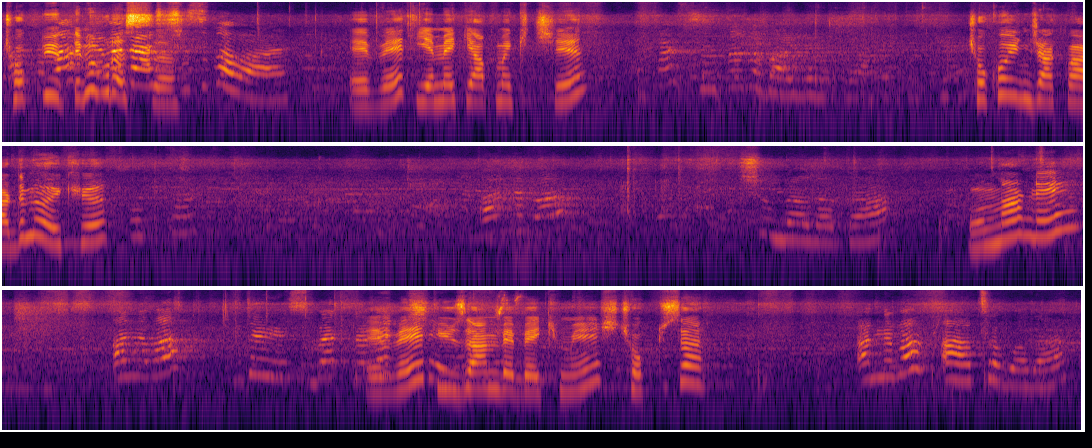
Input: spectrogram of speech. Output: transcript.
Çok büyük değil mi burası? Şurası da var. Evet, yemek yapmak için. Bak şurada da var yemişler. Çok oyuncak var değil mi Öykü? Onlar ne? Anne bak. Evet, şey. yüzen bebekmiş. Çok güzel. Anne bak altı bana.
